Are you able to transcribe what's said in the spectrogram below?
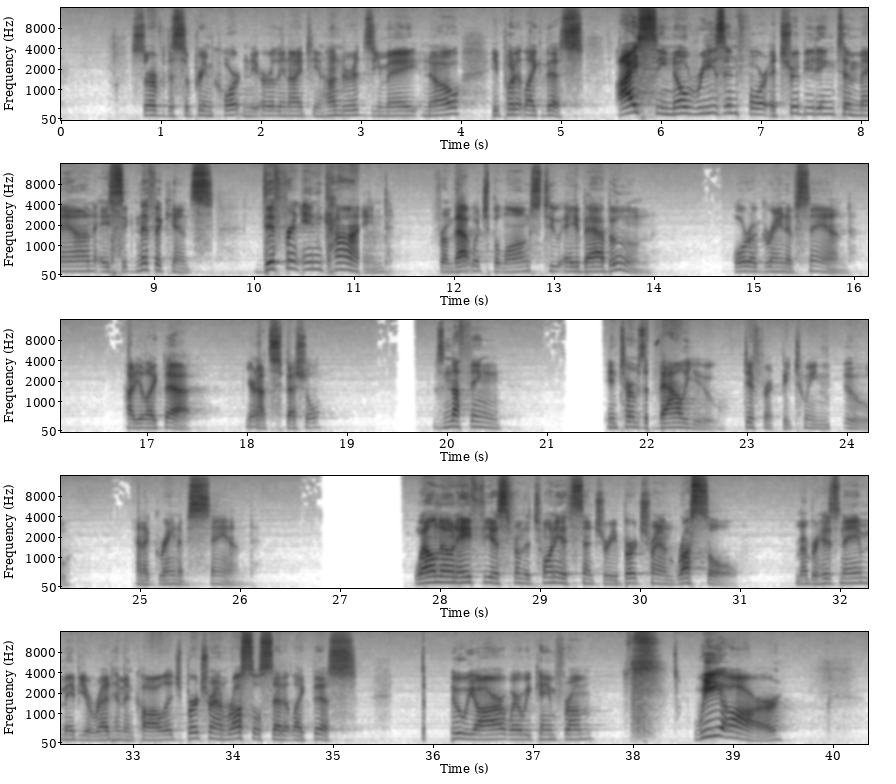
served the Supreme Court in the early 1900s. You may know. He put it like this I see no reason for attributing to man a significance different in kind from that which belongs to a baboon or a grain of sand. How do you like that? You're not special. There's nothing in terms of value different between you and a grain of sand. Well known atheist from the 20th century, Bertrand Russell. Remember his name? Maybe you read him in college. Bertrand Russell said it like this Who we are, where we came from. We are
